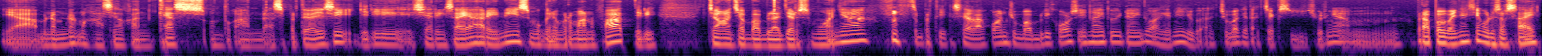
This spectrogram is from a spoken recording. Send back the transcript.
ya benar-benar menghasilkan cash untuk Anda. Seperti aja sih. Jadi sharing saya hari ini semoga ini bermanfaat. Jadi jangan coba belajar semuanya seperti saya lakukan coba beli course ini itu ini itu akhirnya juga coba kita cek sejujurnya hmm, berapa banyak sih yang udah selesai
